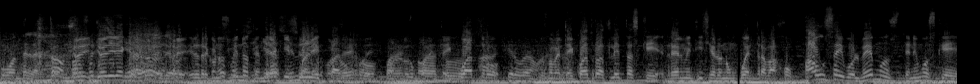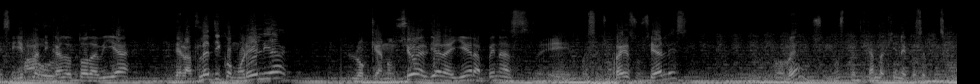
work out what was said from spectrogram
cómo andan las cosas. Yo, yo diría que el, el reconocimiento No, tendría que ir siquiera parejo, ¿no? parejo, los para todos. 94, Ah, los 94 atletas que realmente hicieron un buen trabajo. Pausa y volvemos. Tenemos que seguir Pausa. platicando todavía del Atlético Morelia, lo que anunció el día de ayer apenas eh, pues en sus redes sociales. Volvemos, seguimos platicando aquí en Ecos del Principio.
